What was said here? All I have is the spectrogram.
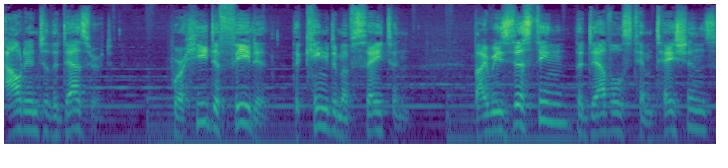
out into the desert, where he defeated the kingdom of Satan by resisting the devil's temptations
